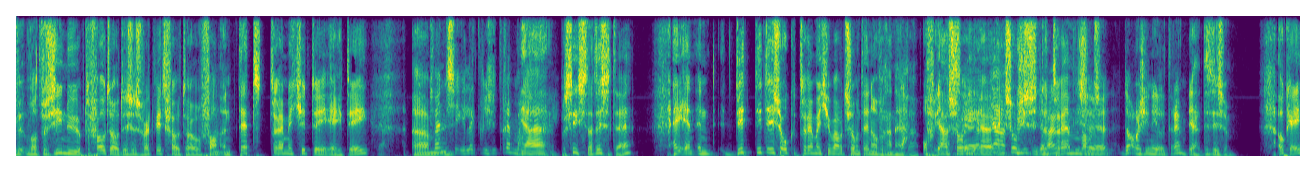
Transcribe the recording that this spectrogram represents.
dit- wat we zien nu op de foto, dit is een zwart-wit foto van een TET-trammetje, T-E-T. Ehm, Twentse elektrische trammaatschappij. ja, precies, dat is het, hè? Hey, en en dit, dit is ook het trammetje waar we het zo meteen over gaan hebben. Of ja, sorry, eh, eh ja, excuus, de tram. Is eh, de originele tram. ja, dit is hem. Oké. Ja,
